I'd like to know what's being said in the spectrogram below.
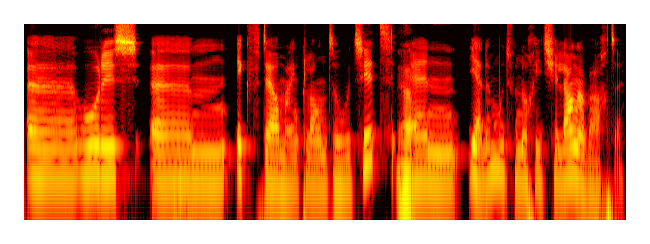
eh, hoor eens, ehm, ik vertel mijn klanten hoe het zit. Ja. En ja, dan moeten we nog ietsje langer wachten.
